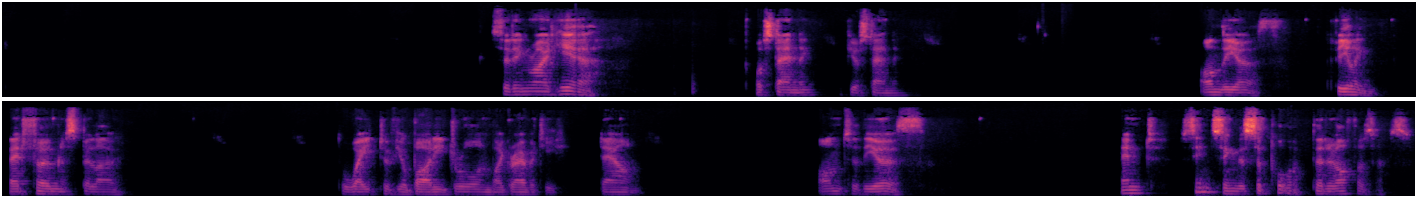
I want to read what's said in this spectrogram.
Sitting right here, or standing, if you're standing, on the earth, feeling that firmness below, the weight of your body drawn by gravity down onto the earth, and sensing the support that it offers us,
